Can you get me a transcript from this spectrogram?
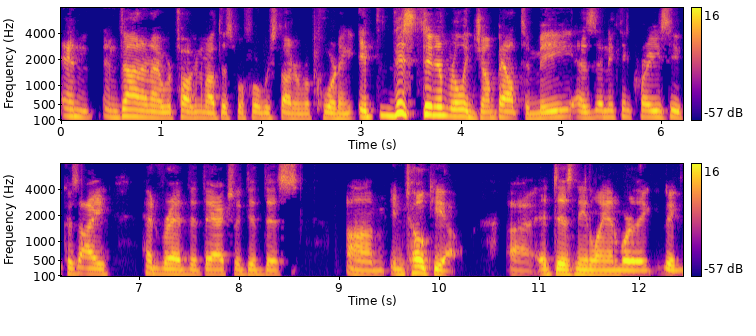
and and Don and I were talking about this before we started recording. It this didn't really jump out to me as anything crazy because I had read that they actually did this um, in Tokyo uh, at Disneyland, where they they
